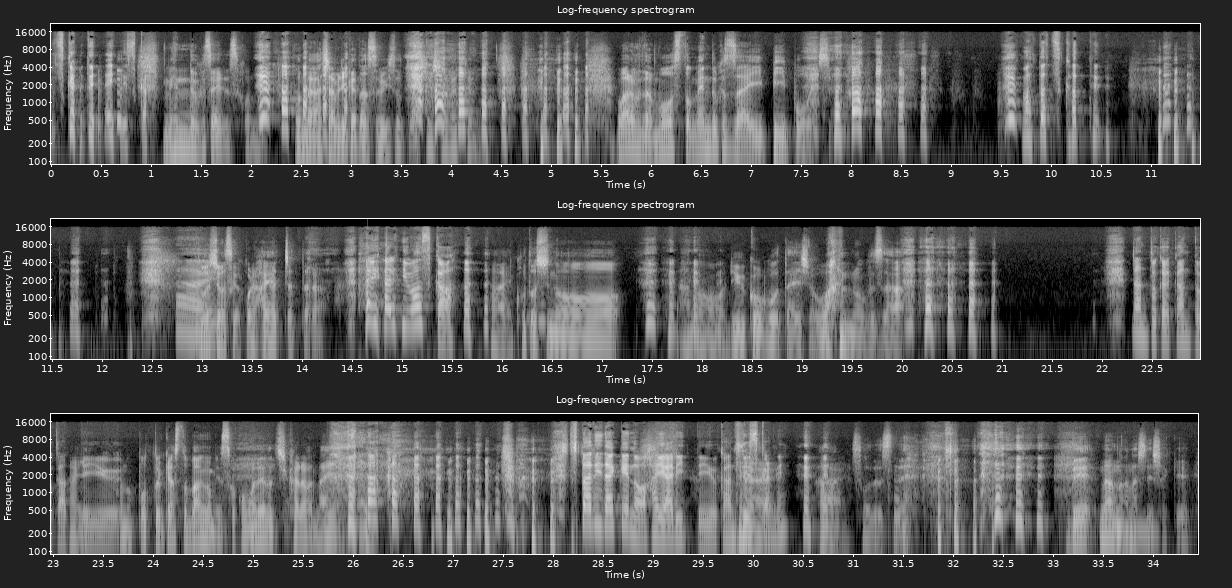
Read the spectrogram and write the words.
す。使えてないですか？めんどくさいです、こんな。こんな喋り方する人と一緒に喋ってるの。one of the most めんどくさい people ですよ。また使ってる。はい、どうしますか？これ流行っちゃったら。はい、やりますか？はい。今年の、あの、流行語大賞、one of the、は なんとかかんとかってい、いう。このポッドキャスト番組でそこまでの力はないですね。二人だけの流行りっていう感じですかね。はい、そうですね。で、何の話でしたっけ？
